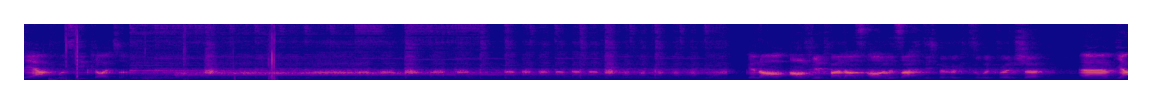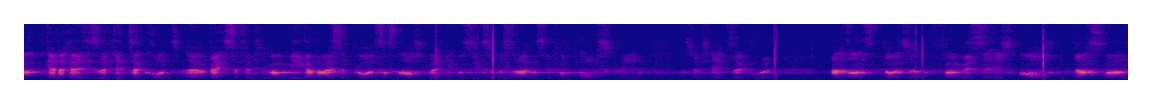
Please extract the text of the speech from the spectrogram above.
der Musik, Leute. Auf jeden Fall das auch eine Sache, die ich mir wirklich zurückwünsche. Äh, ja, generell diese Hintergrundwechsel finde ich immer mega nice in Brawls. Das sind auch, wenn die Musik so ein bisschen anders wird vom Homescreen. Das finde ich echt sehr cool. Ansonsten, Leute, vermisse ich auch, dass man,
